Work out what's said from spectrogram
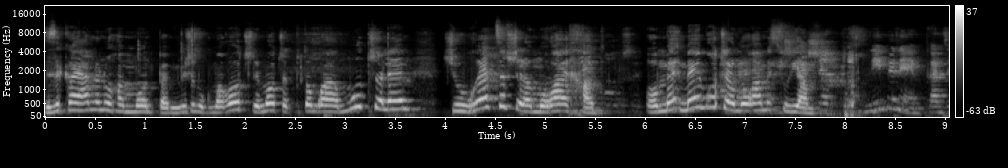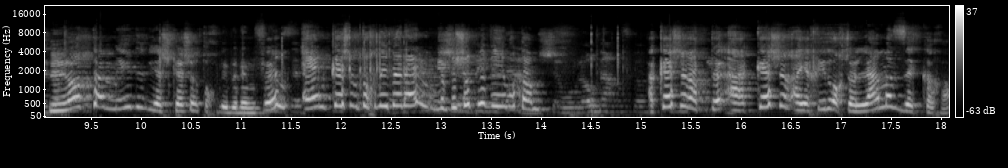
וזה קיים לנו המון פעמים, יש לנו גמרות שלמות שאת פתאום רואה עמוד שלם שהוא רצף של המורה אחד, או מ- מימרות של המורה מסוים. יש קשר תוכני ביניהם, כאן זה לא תמיד יש קשר תוכני ביניהם, לפעמים אין קשר תוכני ביניהם, ופשוט מביאים אותם. לא. הקשר, הקשר היחיד הוא עכשיו למה זה קרה?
